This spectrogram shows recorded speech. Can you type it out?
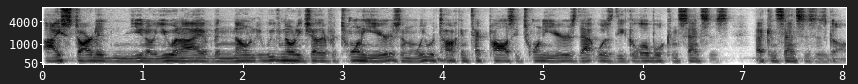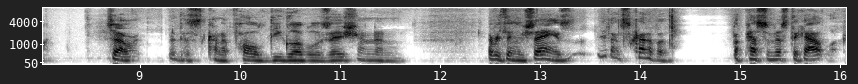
I started, and you know, you and I have been known, we've known each other for 20 years, and we were talking tech policy 20 years. That was the global consensus. That consensus is gone. So, this kind of whole deglobalization and everything you're saying is, you know, it's kind of a, a pessimistic outlook.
